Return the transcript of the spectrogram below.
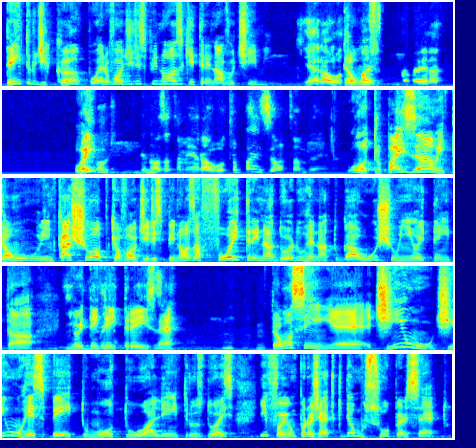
dentro de campo era o Valdir Espinosa que treinava o time. Que era outro então, também, né? Oi? Valdir Espinosa também era outro paizão também. O outro paizão, então encaixou, porque o Valdir Espinosa foi treinador do Renato Gaúcho em 80, em 83, né? Uhum. Então, assim, é, tinha, um, tinha um respeito mútuo ali entre os dois e foi um projeto que deu super certo.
